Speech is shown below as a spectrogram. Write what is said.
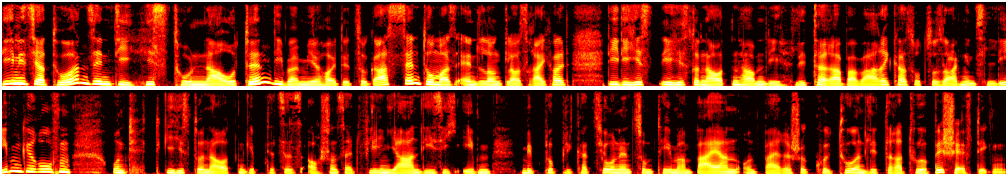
Die Initiatoren sind die Histonauten, die bei mir heute zu Gast sind, Thomas Endel und Klaus Reichhold. Die, die, Hist die Histonauten haben die Litera Bavarica sozusagen ins Leben gerufen und die Histonauten gibt jetzt auch schon seit vielen Jahren, die sich eben mit Publikationen zum Thema Bayern und bayerischer Kultur und Literatur beschäftigen.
